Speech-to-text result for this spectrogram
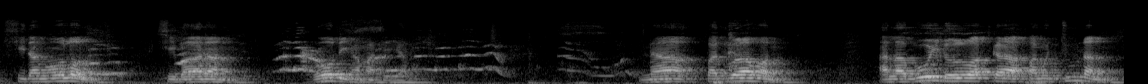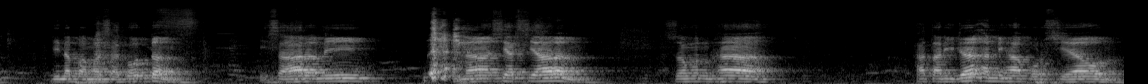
sidangolon sibaran rodi hamatian na paduahon. Alabui dulu aka pangucunan dina pamasagodan isarani na siar-siaran. Songon ha hataridaan ni ha porsiaon.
